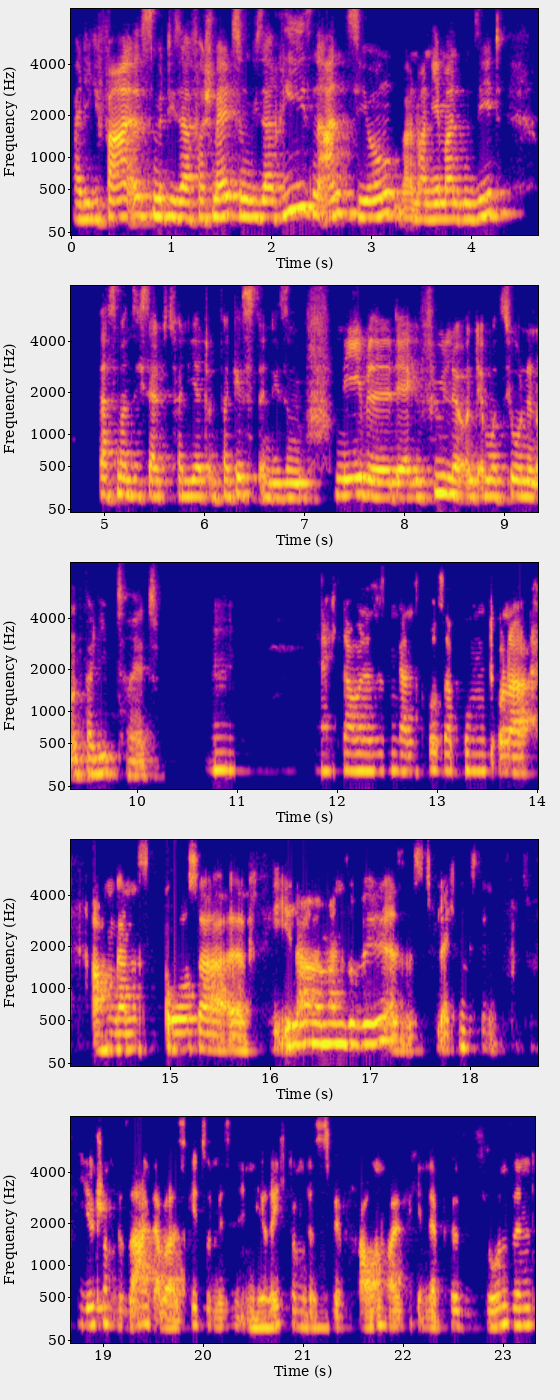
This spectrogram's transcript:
Weil die Gefahr ist mit dieser Verschmelzung, dieser Riesenanziehung, wenn man jemanden sieht, dass man sich selbst verliert und vergisst in diesem Nebel der Gefühle und Emotionen und Verliebtheit. Mhm. Ich glaube, das ist ein ganz großer Punkt oder auch ein ganz großer äh, Fehler, wenn man so will. Also es ist vielleicht ein bisschen zu viel schon gesagt, aber es geht so ein bisschen in die Richtung, dass wir Frauen häufig in der Position sind,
